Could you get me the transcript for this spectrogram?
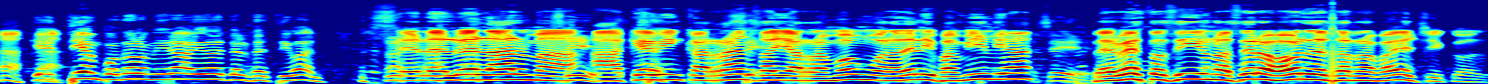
qué tiempo no lo miraba yo desde el festival. Se le dio el alma Sí. a Kevin Carranza y a Ramón Moradel y familia. Sí. Pero esto sí, 1 a 0 a favor del San Rafael, chicos.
